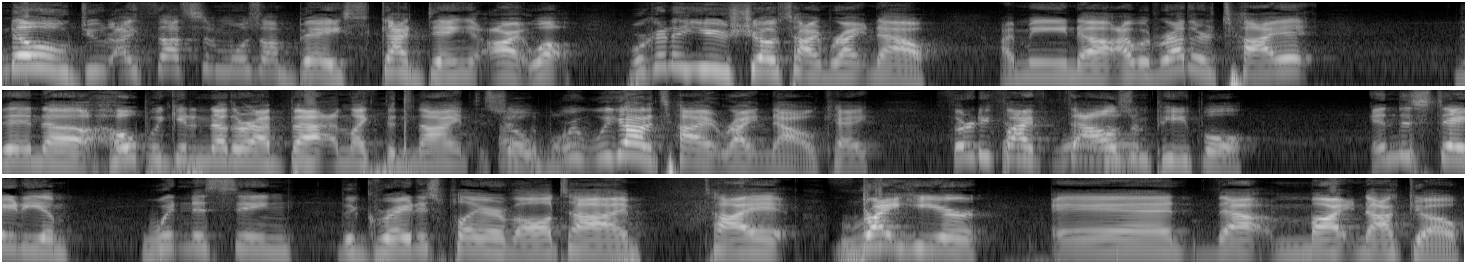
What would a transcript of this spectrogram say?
No, dude, I thought someone was on base. God dang it. All right, well, we're going to use Showtime right now. I mean, uh, I would rather tie it than uh, hope we get another at bat in like the ninth. So we, we got to tie it right now, okay? 35,000 people in the stadium witnessing the greatest player of all time tie it right here, and that might not go.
